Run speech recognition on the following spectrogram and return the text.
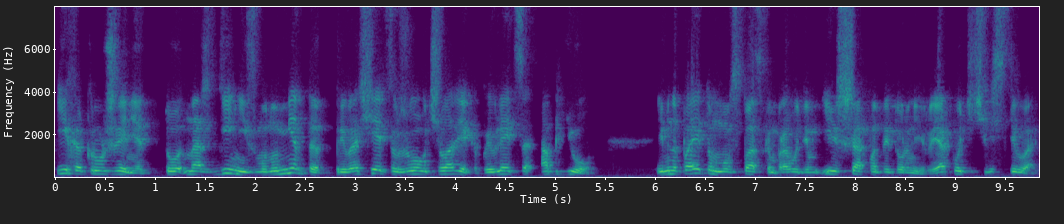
их окружение, то наш гений из монумента превращается в живого человека, появляется объем. Именно поэтому мы в Спасском проводим и шахматный турнир, и охотничий фестиваль.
